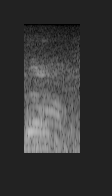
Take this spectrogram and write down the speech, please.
Then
